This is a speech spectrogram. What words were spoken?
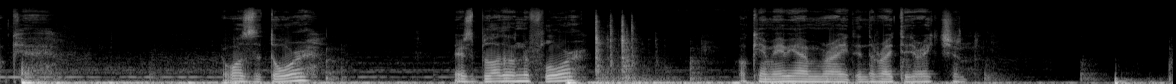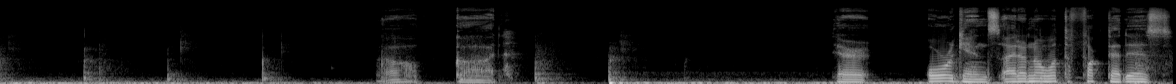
Okay. Was the door. There's blood on the floor. Okay, maybe I'm right in the right direction. Oh god. They're organs. I don't know what the fuck that is.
